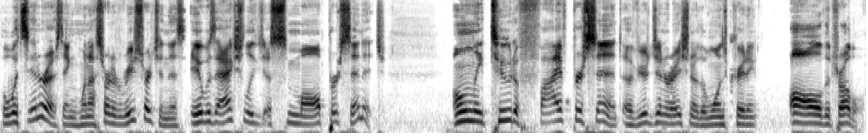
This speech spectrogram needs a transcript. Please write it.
But what's interesting when I started researching this, it was actually a small percentage. Only two to five percent of your generation are the ones creating all the trouble.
